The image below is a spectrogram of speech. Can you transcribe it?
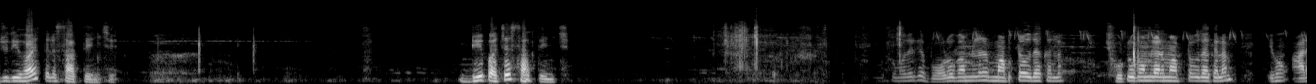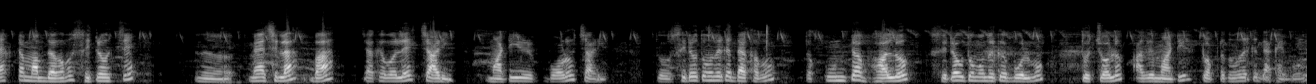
যদি হয়, তাহলে সাত ইঞ্চি। ডিপ আছে সাত ইঞ্চ তোমাদেরকে বড় গামলার মাপটাও দেখালাম, ছোট গামলার মাপটাও দেখালাম, এবং আরেকটা মাপ দেখাবো, সেটা হচ্ছে ম্যাচলা বা যাকে বলে চারি মাটির বড় চারি তো সেটাও তোমাদেরকে দেখাবো, তো কোনটা ভালো সেটাও তোমাদেরকে বলব। তো চলো, আগে মাটির টপটা তোমাদেরকে দেখাই। বলব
